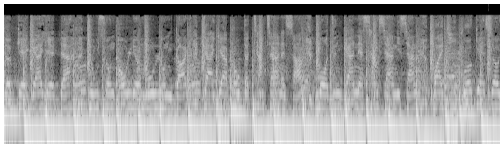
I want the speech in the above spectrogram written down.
무게가 예다 두 손 올려 물론 걸 다야보다 탄탄한 삶. 뭐든 간에 상상 이상 YG 부엌에서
